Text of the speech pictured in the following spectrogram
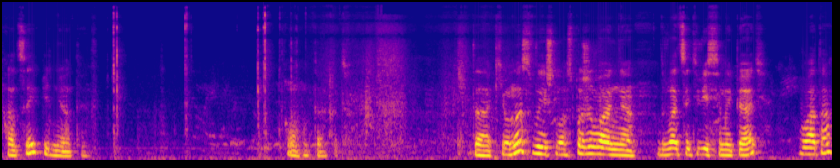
А цей підняти. О, отак от. Так, і у нас вийшло споживання 28,5 Вт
